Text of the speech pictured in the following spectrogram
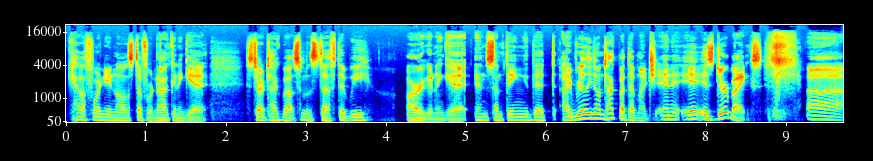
California and all the stuff we're not going to get. Start talking about some of the stuff that we are going to get and something that I really don't talk about that much, and it is dirt bikes. Uh,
